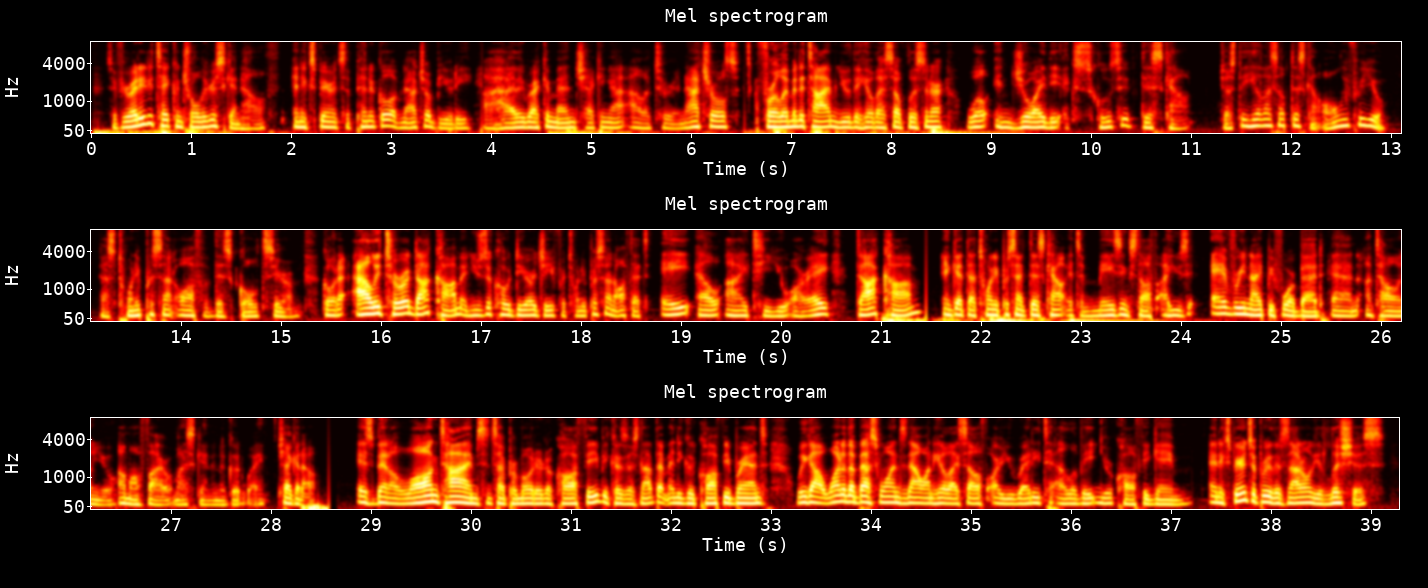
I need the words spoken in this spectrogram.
So, if you're ready to take control of your skin health and experience the pinnacle of natural beauty, I highly recommend checking out Alitura Naturals. For a limited time, you, the Heal Thyself listener, will enjoy the exclusive discount, just the Heal Thyself discount, only for you. That's 20% off of this gold serum. Go to alitura.com and use the code DRG for 20% off. That's A L I T U R A.com and get that 20% discount. It's amazing stuff. I use it every night before bed, and I'm telling you, I'm on fire with my skin in a good way. Check it out. It's been a long time since I promoted a coffee because there's not that many good coffee brands. We got one of the best ones now on Heal Thyself. Are you ready to elevate your coffee game? And experience to prove that it's not only delicious,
